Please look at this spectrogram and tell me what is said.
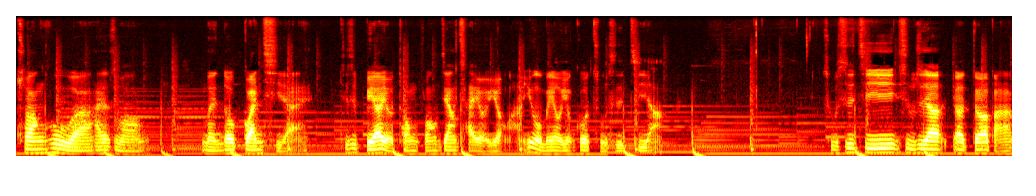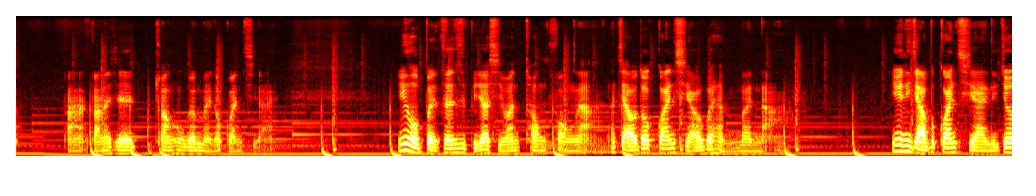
窗户啊，还有什么门都关起来，就是不要有通风，这样才有用啊。因为我没有用过除湿机啊。除湿机是不是要要都要把它？把把那些窗户跟门都关起来，因为我本身是比较喜欢通风啦。那假如都关起来，会不会很闷啊？因为你假如不关起来，你就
